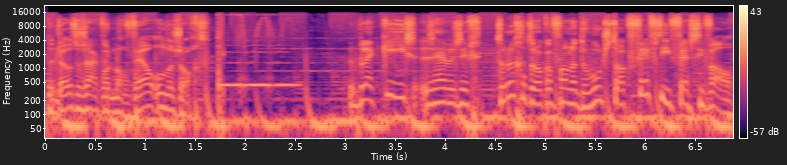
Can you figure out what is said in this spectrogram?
De doodsoorzaak wordt nog wel onderzocht. De Black Keys ze hebben zich teruggetrokken van het Woodstock 50 Festival.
